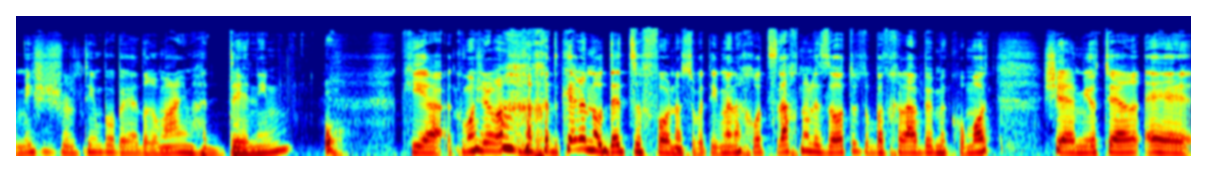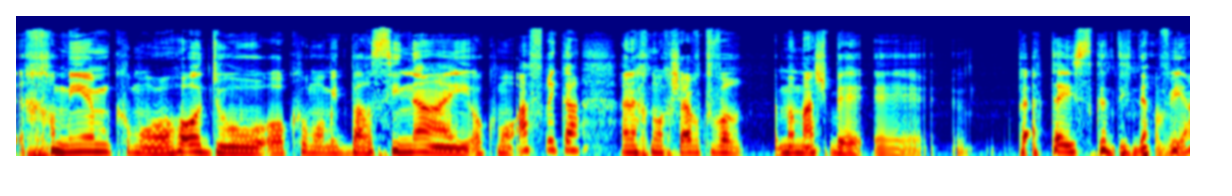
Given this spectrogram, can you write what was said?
מי ששולטים בו ביד רמה הם הדנים. כי כמו שאמרה, חד קרן עודד צפונה, זאת אומרת, אם אנחנו הצלחנו לזהות אותו בהתחלה במקומות שהם יותר אה, חמים, כמו הודו, או כמו מדבר סיני, או כמו אפריקה, אנחנו עכשיו כבר ממש ב... אה, פאתי סקנדינביה,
